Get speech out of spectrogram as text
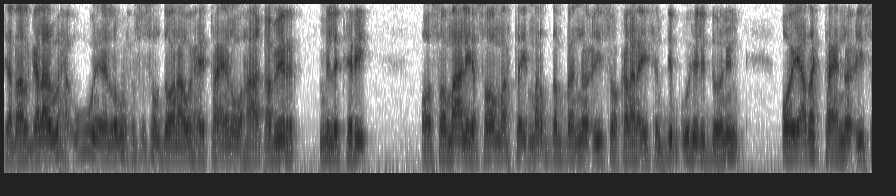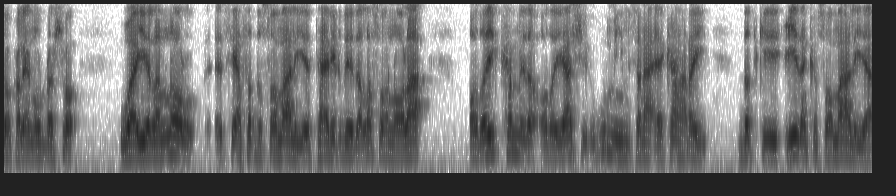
Generaal galaal waxa ugu weyn lagu xusuusan doonaa waxay tahay inuu ahaa qabiir military oo soomaaliya soo martay. Mar dambe noociisoo kalena aysan dib u heli doonin oo ay adag tahay noociisoo kale inuu dhasho waaye la nool siyaasadda soomaaliya ee taariikhdeeda la soo noolaa oday ka mida odayaashii ugu muhiimsanaa ee ka haray dadkii ciidanka soomaaliya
